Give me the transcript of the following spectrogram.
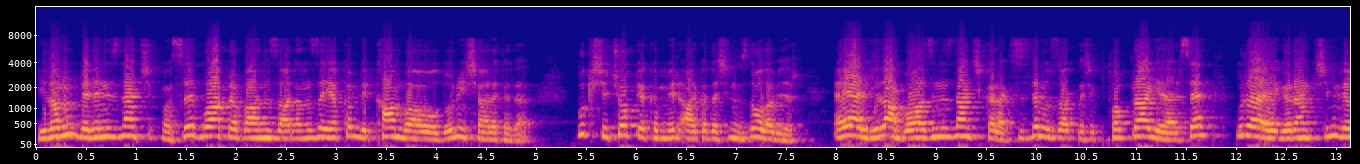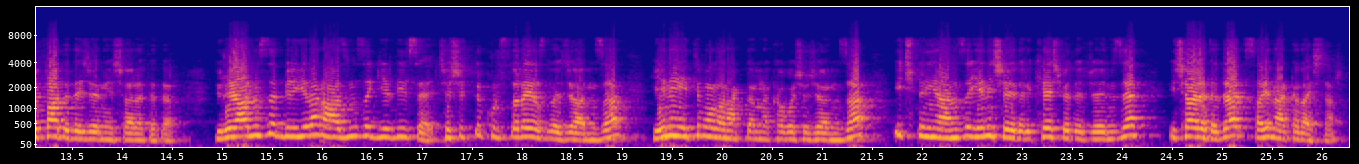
yılanın bedeninizden çıkması bu akrabanızla aranızda yakın bir kan bağı olduğunu işaret eder. Bu kişi çok yakın bir arkadaşınız da olabilir. Eğer yılan boğazınızdan çıkarak sizden uzaklaşıp toprağa girerse bu rüyayı gören kişinin vefat edeceğine işaret eder. Rüyanızda bir yılan ağzınıza girdiyse çeşitli kurslara yazılacağınıza, yeni eğitim olanaklarına kavuşacağınıza, iç dünyanıza yeni şeyleri keşfedeceğinize işaret eder sayın arkadaşlar.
